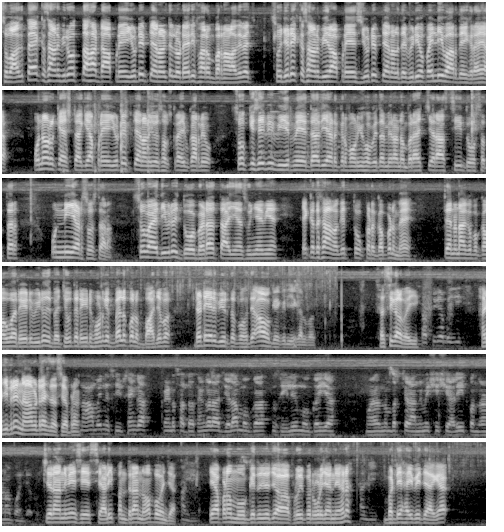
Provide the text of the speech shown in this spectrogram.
ਸਵਾਗਤ ਹੈ ਕਿਸਾਨ ਵੀਰੋ ਤੁਹਾਡਾ ਆਪਣੇ YouTube channel Dhillon dairy farm Barnala ਦੇ ਵਿੱਚ। ਸੋ ਜਿਹੜੇ ਕਿਸਾਨ ਵੀਰ ਆਪਣੇ ਇਸ YouTube ਚੈਨਲ ਤੇ ਵੀਡੀਓ ਪਹਿਲੀ ਵਾਰ ਦੇਖ ਰਹੇ ਆ, ਉਹਨਾਂ ਨੂੰ ਰਿਕਵੈਸਟ ਆ ਕਿ ਆਪਣੇ YouTube ਚੈਨਲ ਨੂੰ ਸਬਸਕ੍ਰਾਈਬ ਕਰ ਲਿਓ। ਸੋ ਕਿਸੇ ਵੀ ਵੀਰ ਨੇ ਇਦਾਂ ਦੀ ਐਡ ਕਰਵਾਉਣੀ ਹੋਵੇ ਤਾਂ ਮੇਰਾ ਨੰਬਰ ਹੈ 8427 19817 ਸੋ ਵਾਏ ਦੀ ਵੀਡੀਓ 'ਚ ਦੋ ਬੜਾ ਤਾਜ਼ੀਆਂ ਸੂਈਆਂ ਵੀ ਆ। ਇੱਕ ਦਿਖਾਵਾਂਗੇ ਤੋਕੜ ਗੱਬਣ ਮੈਂ। ਤਿੰਨ ਨਗ ਪਕਾਊਗਾ ਰੇਟ ਵੀਡੀਓ ਦੇ ਵਿੱਚ ਉਹ ਤੇ ਰੇਟ ਹੋਣਗੇ ਬਿਲਕੁਲ ਵਾਜਬ। ਡਿਟੇਲ ਵੀਰ ਤੋਂ ਪੁੱਛਦੇ ਆਓਗੇ ਕਰੀਏ ਗੱਲਬਾਤ। ਸਤਿ ਸ਼੍ਰੀ ਅਕਾਲ ਬਾਈ ਜੀ। ਸਤਿ ਸ਼੍ਰੀ ਅਕਾਲ ਬਾਈ ਜੀ। ਹਾਂਜੀ ਵੀਰੇ ਨਾਮ ਐਡਰੈਸ ਦੱਸਿਓ ਆਪਣਾ। ਨਾਮ ਬਾਈ ਨਸੀਬ ਸਿੰਘ ਆ ਪਿੰਡ ਸਾਦਾ ਸਿੰਘ ਵਾਲਾ ਜ਼ਿਲ੍ਹਾ ਮੋਗਾ ਤਹਿਸੀਲ ਮੋਗਾ ਹੀ ਆ। ਮੋਬਾਈਲ ਨੰਬਰ 9446415952 9464415952 ਹਾਂਜੀ। ਇਹ ਆਪਣਾ ਮੋਗੇ ਤੋਂ ਜੋ ਫਿਰੋਜ਼ਪੁਰ ਰੋਡ ਜਾਂਦੇ ਹਨ ਹਾਂਜੀ। ਵੱਡੇ ਹਾਈਵੇ ਤੇ ਆ ਗਿਆ।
